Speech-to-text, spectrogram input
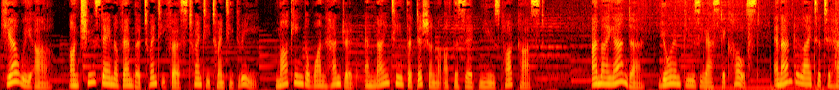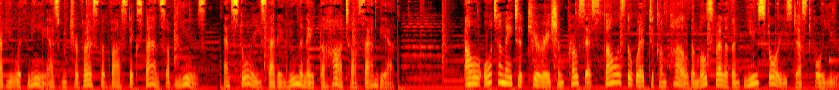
Here we are, on Tuesday, November 21, 2023, marking the 119th edition of the Z News Podcast. I'm Ayanda, your enthusiastic host, and I'm delighted to have you with me as we traverse the vast expanse of news and stories that illuminate the heart of Zambia. Our automated curation process scours the web to compile the most relevant news stories just for you.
